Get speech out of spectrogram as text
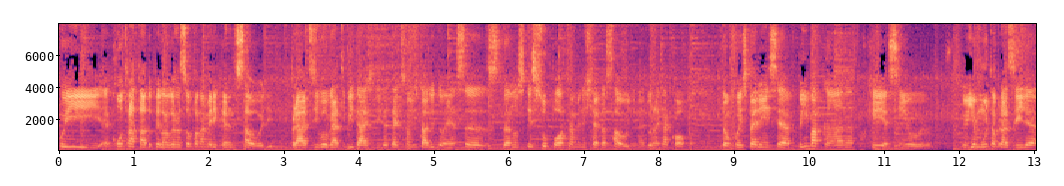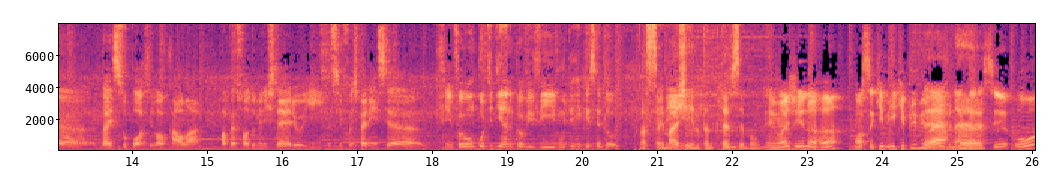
fui eh, contratado pela Organização Pan-Americana de Saúde para desenvolver atividades de detecção digital de doenças, dando esse suporte ao Ministério da Saúde né, durante a Copa. Então foi uma experiência bem bacana, porque assim, eu, eu ia muito a Brasília dar esse suporte local lá ao pessoal do Ministério e assim, foi uma experiência, enfim, foi um cotidiano que eu vivi muito enriquecedor. Nossa, eu É de- imagino, tanto que deve ser bom. Eu imagino, aham. Nossa, que, e que privilégio, É, né, é. cara? Ser o,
